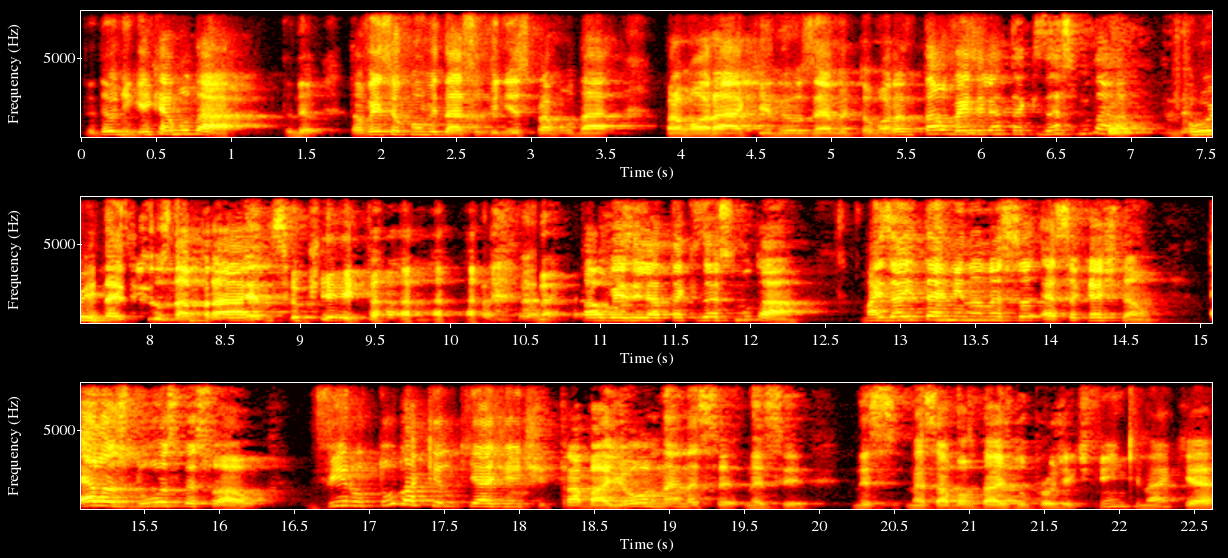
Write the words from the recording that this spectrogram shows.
Entendeu? Ninguém quer mudar. Entendeu? Talvez se eu convidasse o Vinícius para mudar, para morar aqui no Eusébio de Tomorando, talvez ele até quisesse mudar. Entendeu? Ui. 10 minutos da praia, não sei o que. Tá. Talvez ele até quisesse mudar. Mas aí, terminando essa, essa questão, elas duas, pessoal, viram tudo aquilo que a gente trabalhou né, nesse, nesse, nesse, nessa abordagem do Project Think, né, que, é,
